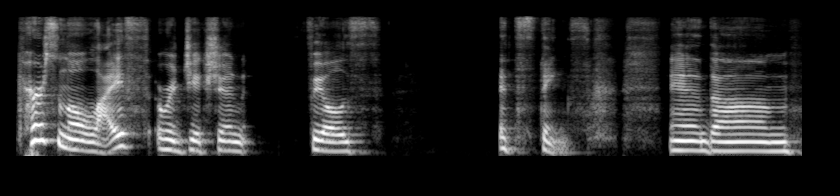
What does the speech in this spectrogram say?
personal life, rejection feels it stings. And um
